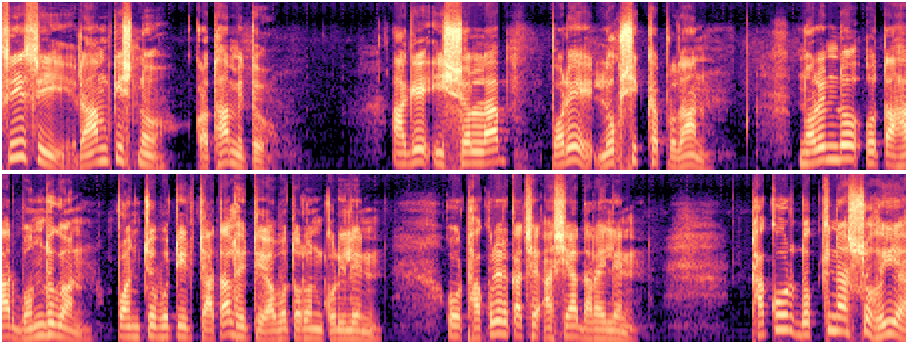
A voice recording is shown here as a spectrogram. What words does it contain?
শ্রী শ্রী রামকৃষ্ণ কথামৃত। আগে ঈশ্বর লাভ, পরে লোকশিক্ষা প্রদান। নরেন্দ্র ও তাহার বন্ধুগণ পঞ্চবটির চাতাল হইতে অবতরণ করিলেন ও ঠাকুরের কাছে আসিয়া দাঁড়াইলেন। ঠাকুর দক্ষিণাস্য হইয়া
